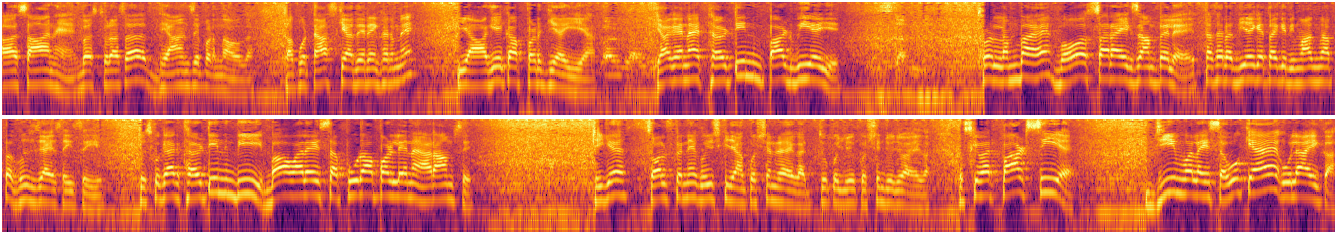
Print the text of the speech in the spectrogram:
आसान है। बस थोड़ा सा ध्यान से पढ़ना होगा। तो आपको टास्क क्या दे रहे हैं घर में? ये आगे का पढ़ के आइए आप। क्या कहना है? थर्टीन पार्ट बी है ये। थोड़ा लंबा है बहुत सारा एग्ज़ाम्पल है। इतना सारा दिया गया ताकि दिमाग में आपका घुस जाए सही सही तो इसको क्या थर्टीन बी बा वाला हिस्सा पूरा पढ़ लेना है आराम से। ठीक है? सॉल्व करने की कोशिश कीजिए क्वेश्चन रहेगा जो जो क्वेश्चन जो जो आएगा। उसके बाद पार्ट सी है। जीम वाला हिस्सा वो क्या है? उलाई का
